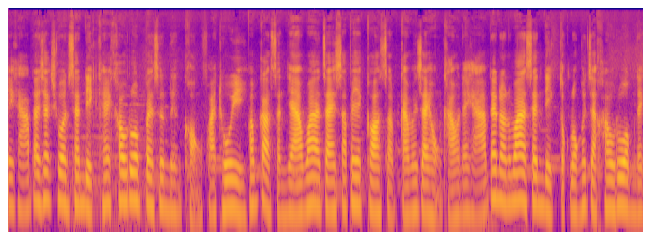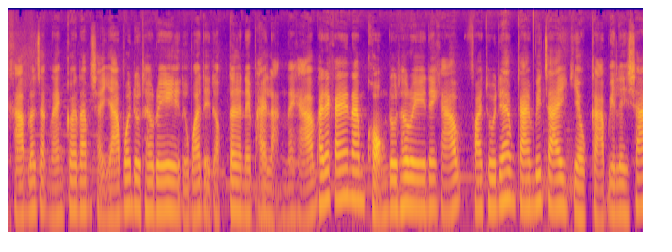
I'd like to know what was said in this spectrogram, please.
นะครับได้ชักชวนแซนดิกให้เข้าร่วมเป็นส่วนหนึ่งของฟาทุยพร้อมกับสัญญาว่าจะให้ทรัพยากรสำหรับการวิจัยของเขานะครับแน่นอนว่าแซนดิกตกลงที่จะเข้าร่วมนะครับแล้วจากนั้นก็รับฉายาว่าโดเทเรหรือว่าเดอะด็อกเตอร์ในภายหลังนะครับภายในการแนะนำของโดเทเรนะครับฟาทุยได้ทำการวิจัยเกี่ยวกับอิเลชา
